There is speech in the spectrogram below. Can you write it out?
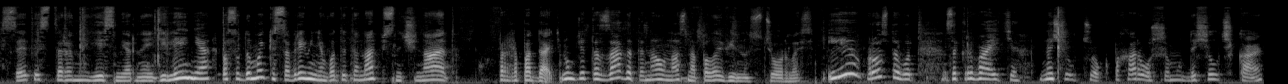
с этой стороны есть мерное деление. В посудомойке со временем вот эта надпись начинает пропадать. Ну, где-то за год она у нас наполовину стерлась. И просто вот закрываете на щелчок по-хорошему до щелчка.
